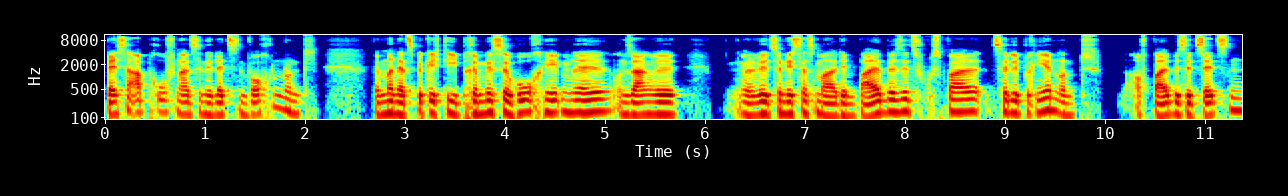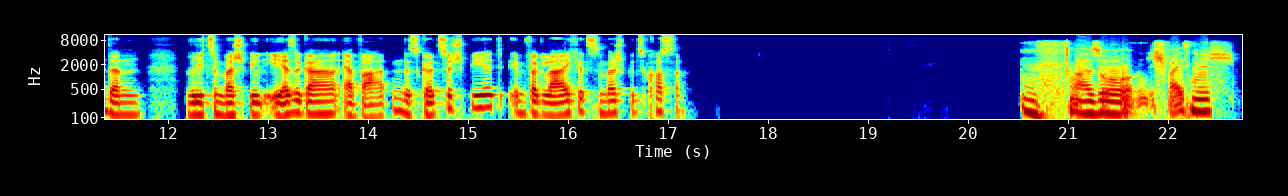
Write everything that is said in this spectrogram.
besser abrufen als in den letzten Wochen und wenn man jetzt wirklich die Prämisse hochheben will und sagen will, will zunächst erstmal den Ballbesitz Fußball zelebrieren und auf Ballbesitz setzen, dann würde ich zum Beispiel eher sogar erwarten, dass Götze spielt im Vergleich jetzt zum Beispiel zu Costa. Also, ich weiß nicht,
